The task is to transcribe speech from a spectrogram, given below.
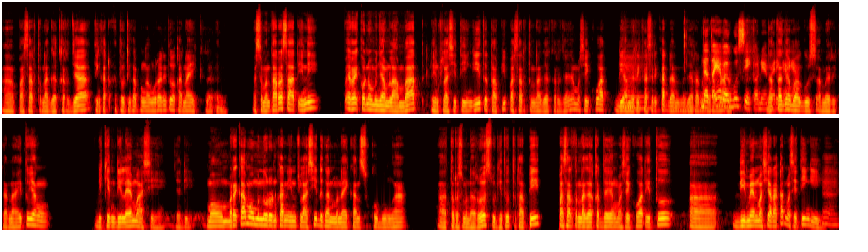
eh, pasar tenaga kerja tingkat atau tingkat pengangguran itu akan naik. Nah, sementara saat ini perekonomiannya melambat, inflasi tinggi, tetapi pasar tenaga kerjanya masih kuat di Hmm. Amerika Serikat dan negara-negara Datanya barat. bagus sih kalau di Amerika. Datanya ya. bagus Amerika. Nah, itu yang bikin dilema sih. Jadi mau mereka mau menurunkan inflasi dengan menaikkan suku bunga uh, terus-menerus begitu, tetapi pasar tenaga kerja yang masih kuat itu uh, demand masyarakat masih tinggi. Hmm.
